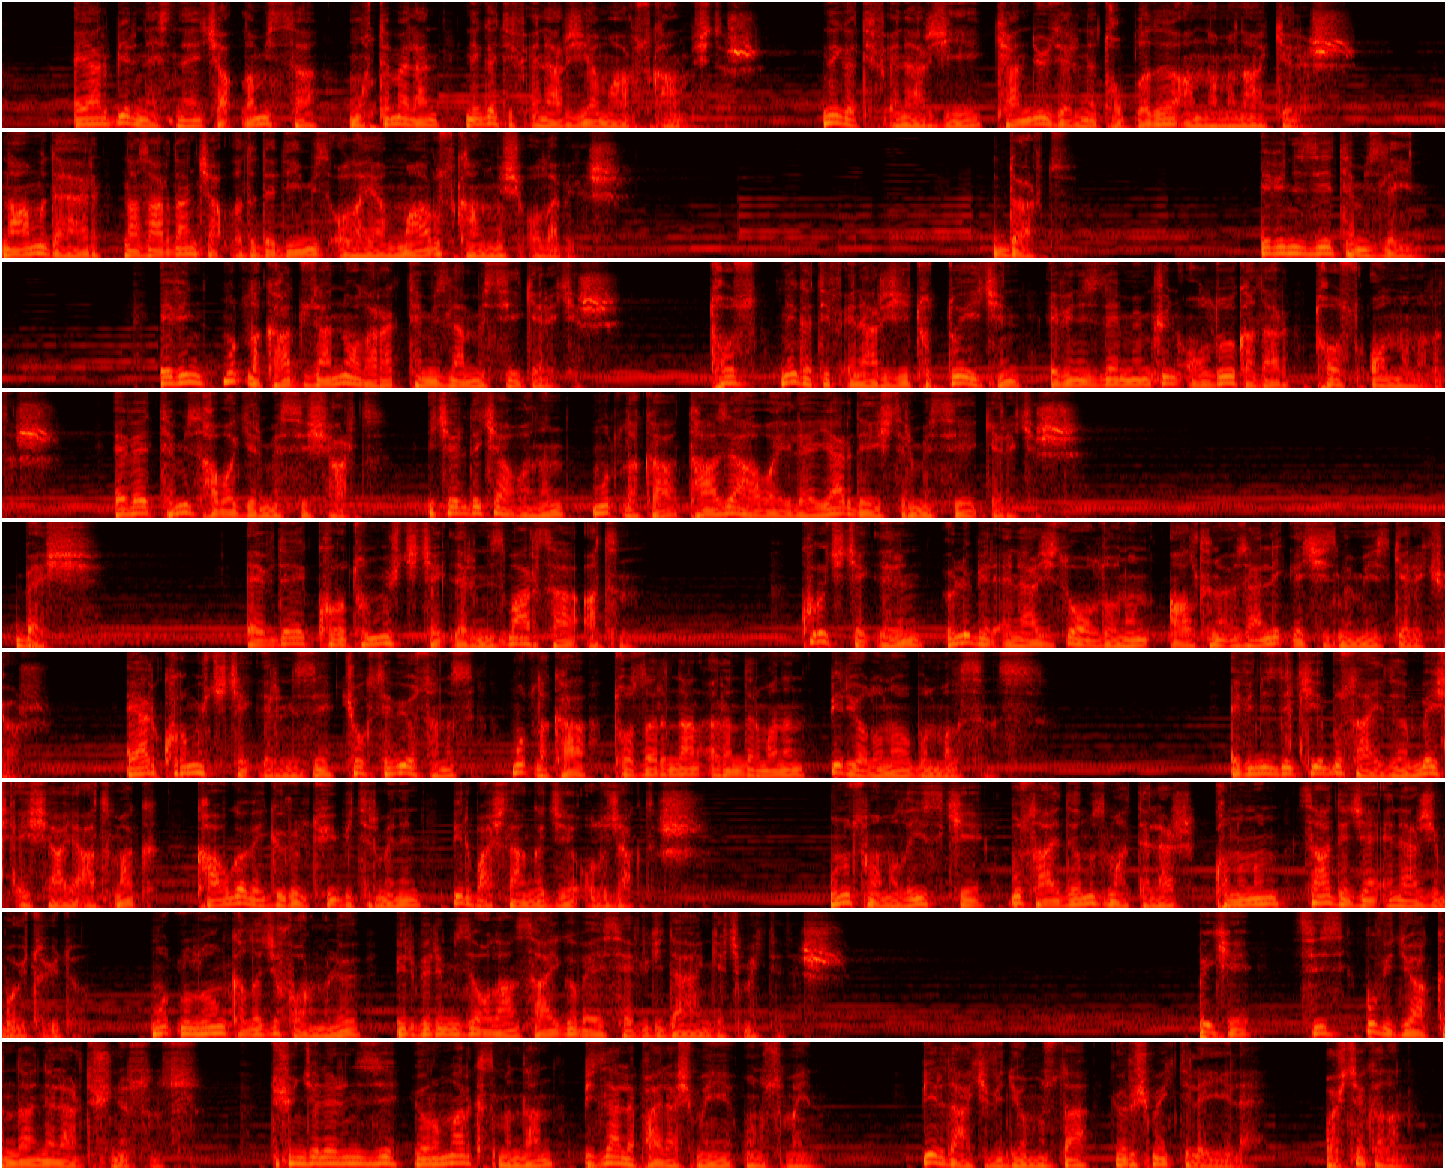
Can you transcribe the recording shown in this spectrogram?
Eğer bir nesne çatlamışsa muhtemelen negatif enerjiye maruz kalmıştır. Negatif enerjiyi kendi üzerine topladığı anlamına gelir. Namı değer nazardan çatladı dediğimiz olaya maruz kalmış olabilir. 4. Evinizi temizleyin. Evin mutlaka düzenli olarak temizlenmesi gerekir. Toz negatif enerjiyi tuttuğu için evinizde mümkün olduğu kadar toz olmamalıdır. Eve temiz hava girmesi şart. İçerideki havanın mutlaka taze hava ile yer değiştirmesi gerekir. 5. Evde kurutulmuş çiçekleriniz varsa atın. Kuru çiçeklerin ölü bir enerjisi olduğunun altını özellikle çizmemiz gerekiyor. Eğer kurumuş çiçeklerinizi çok seviyorsanız mutlaka tozlarından arındırmanın bir yolunu bulmalısınız. Evinizdeki bu saydığım 5 eşyaya atmak kavga ve gürültüyü bitirmenin bir başlangıcı olacaktır. Unutmamalıyız ki bu saydığımız maddeler konunun sadece enerji boyutuydu. Mutluluğun kalıcı formülü birbirimize olan saygı ve sevgiden geçmektedir. Peki siz bu video hakkında neler düşünüyorsunuz? Düşüncelerinizi yorumlar kısmından bizlerle paylaşmayı unutmayın. Bir dahaki videomuzda görüşmek dileğiyle. Hoşçakalın.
